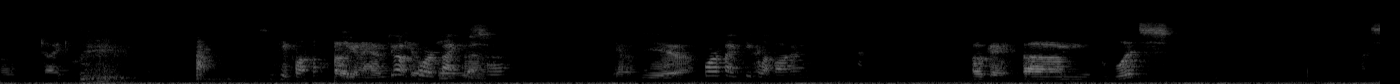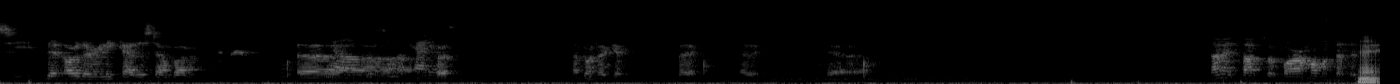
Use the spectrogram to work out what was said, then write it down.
Oh, died. Two people up. Probably gonna have to kill four or five people. Yeah. Four or five people at bottom. Okay, um, let's. Let's see. Th- Are there down bottom? Uh, there's still no Katas. I'm going to get back at it. Yeah. I'm at top so far. I'm almost at the. Eh,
